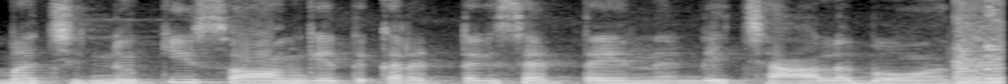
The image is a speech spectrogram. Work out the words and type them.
మా చిన్నుకి సాంగ్ అయితే కరెక్ట్గా సెట్ అయిందండి. చాలా బాగుంది.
